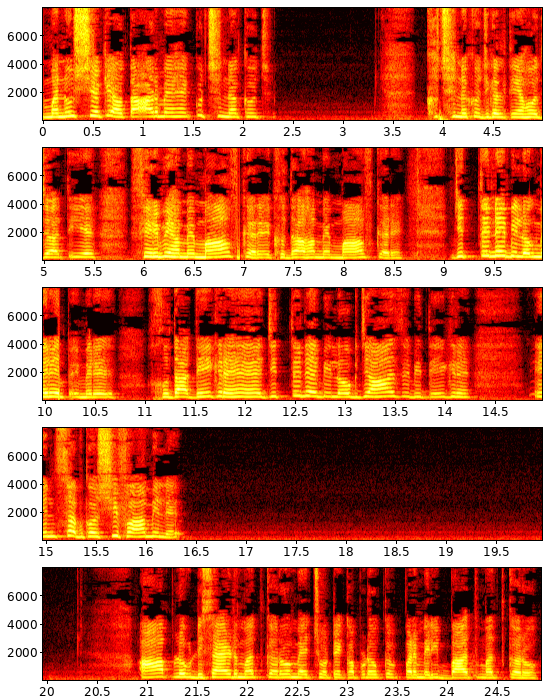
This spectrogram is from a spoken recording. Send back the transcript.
मनुष्य के अवतार में है कुछ न कुछ। कुछ न कुछ गलतियाँ हो जाती है। फिर भी हमें माफ़ करे, खुदा हमें माफ़ करे। जितने भी लोग मेरे मेरे खुदा देख रहे हैं, जितने भी लोग जहाँ से भी देख रहे हैं, इन सबको शिफा मिले। आप लोग डिसाइड मत करो, मैं छोटे कपड़ों के ऊपर मेरी बात मत करो।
